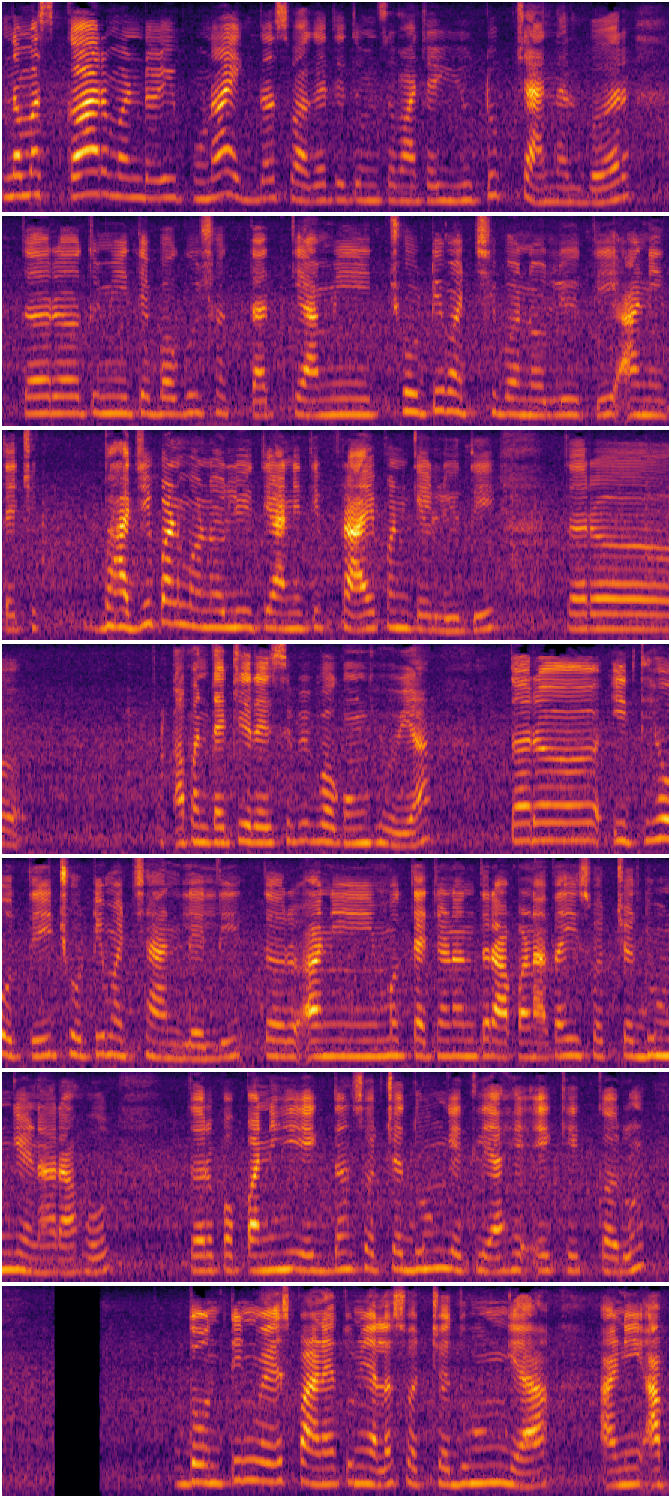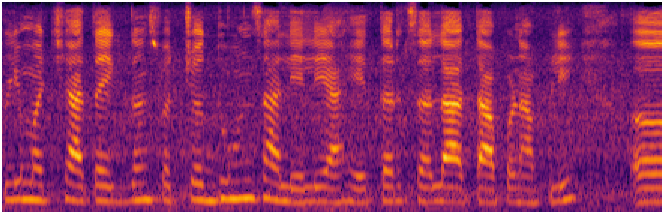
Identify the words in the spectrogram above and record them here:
नमस्कार मंडळी पुन्हा एकदा स्वागत आहे तुमचं माझ्या यूट्यूब चॅनलवर तर तुम्ही इथे बघू शकतात की आम्ही छोटी मच्छी बनवली होती आणि त्याची भाजी पण बनवली होती आणि ती फ्राय पण केली होती. तर आपण त्याची रेसिपी बघून घेऊया. तर इथे होती छोटी मच्छी आणलेली. तर आणि मग त्याच्यानंतर आपण आता ही स्वच्छ धुवून घेणार आहोत. तर पप्पांनी ही एकदम स्वच्छ धुवून घेतली आहे एक एक करून. दोन तीन वेळेस पाण्यातून याला स्वच्छ धुवून घ्या आणि आपली मच्छी आता एकदम स्वच्छ धुवून झालेली आहे. तर चला आता आपण आपली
